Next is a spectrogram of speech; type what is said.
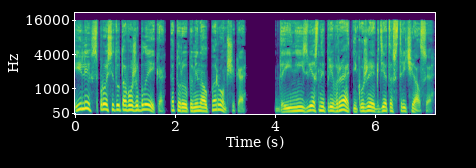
или спросит у того же Блейка, который упоминал паромщика. Да и неизвестный привратник уже где-то встречался.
